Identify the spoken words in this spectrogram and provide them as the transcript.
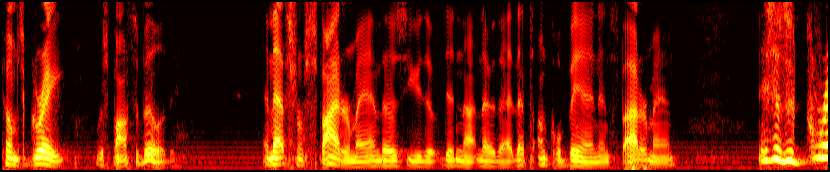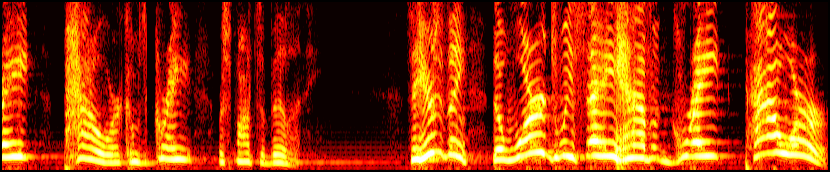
comes great responsibility. And that's from Spider Man, those of you that did not know that. That's Uncle Ben in Spider Man. He says, with great power comes great responsibility. See, here's the thing the words we say have great power.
